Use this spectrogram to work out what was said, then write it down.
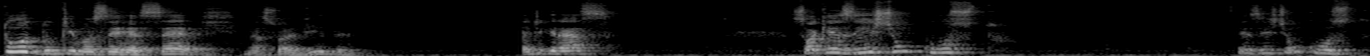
tudo que você recebe na sua vida é de graça. Só que existe um custo. Existe um custo.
